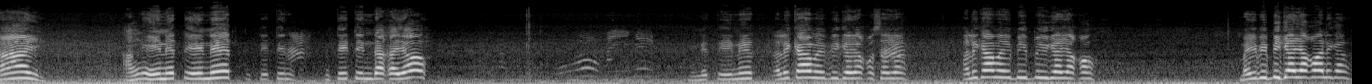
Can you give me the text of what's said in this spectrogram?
Ay! Ang init-init! Titin titinda kayo? Oo, mainit. Init-init. Halika, may bigay ako sa'yo. Halika, may bibigay ako. May bibigay ako, halika.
